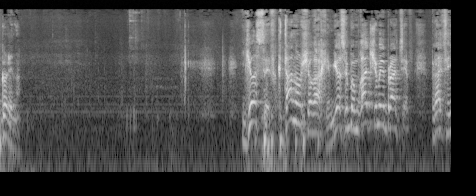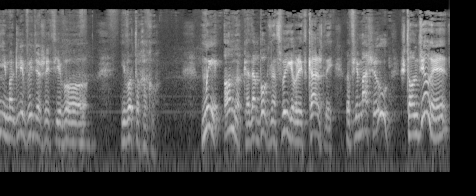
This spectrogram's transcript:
горе нам. Йосиф, Ктану Шалахим, Йосиф был младшим из братьев. Братья не могли выдержать его, его тохаху. Мы, он, когда Бог нас выговорит каждый в Фимашиу, что он делает,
